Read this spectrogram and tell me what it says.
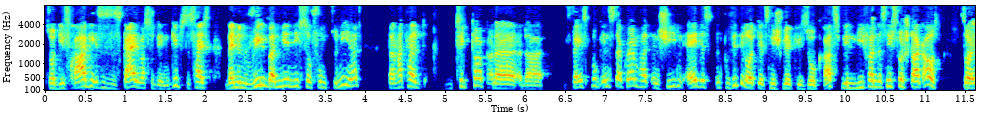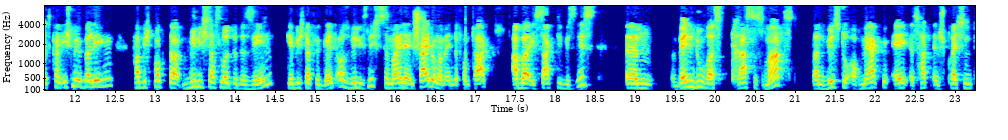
So, die Frage ist, ist es geil, was du denen gibst? Das heißt, wenn ein Reel bei mir nicht so funktioniert, dann hat halt TikTok oder, oder Facebook, Instagram halt entschieden, ey, das interessiert die Leute jetzt nicht wirklich so krass, wir liefern das nicht so stark aus. So, jetzt kann ich mir überlegen, habe ich Bock, da will ich, dass Leute das sehen? Gebe ich dafür Geld aus? Will ich es nicht? Das ist ja meine Entscheidung am Ende vom Tag. Aber ich sag dir, wie es ist ähm, wenn du was Krasses machst, dann wirst du auch merken, ey, es hat entsprechend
